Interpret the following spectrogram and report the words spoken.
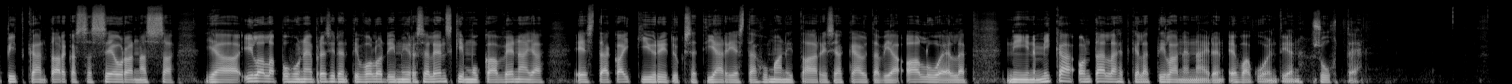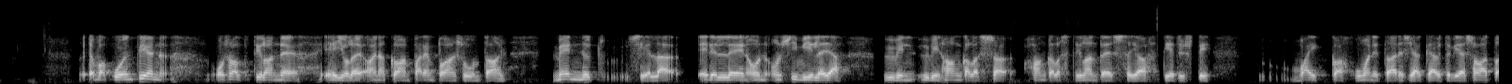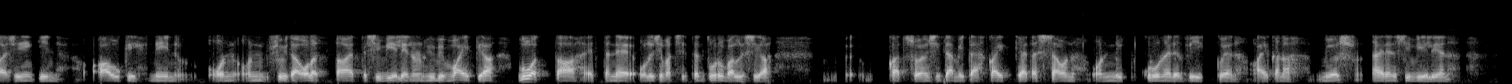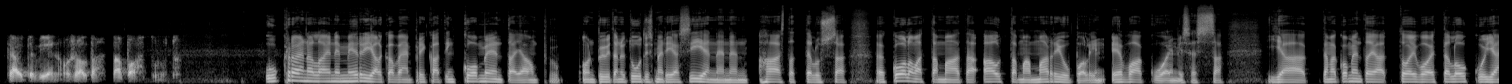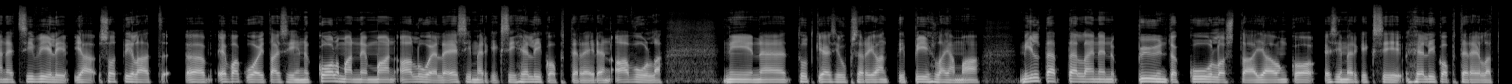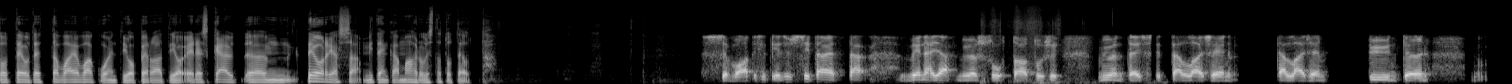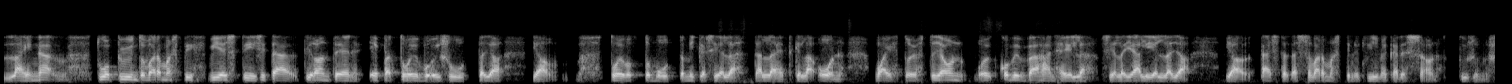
pitkään tarkassa seurannassa ja illalla puhuneen presidentti Volodymyr Zelenskin mukaan Venäjä estää kaikki yritykset järjestää humanitaarisia käytäviä alueelle. Niin mikä on tällä hetkellä tilanne näiden evakuointien suhteen? Evakuointien osalta tilanne ei ole ainakaan parempaan suuntaan mennyt. Siellä edelleen on, on siviilejä hyvin, hyvin hankalassa, hankalassa tilanteessa ja tietysti vaikka humanitaarisia käytäviä saataisiinkin auki, niin on, on syytä olettaa, että siviilien on hyvin vaikea luottaa, että ne olisivat sitten turvallisia katsoen sitä, mitä kaikkea tässä on, on nyt kuluneiden viikkojen aikana myös näiden siviilien käytävien osalta tapahtunut. Ukrainalainen merijalkaväen prikaatin komentaja on, on pyytänyt uutismedia CNNn haastattelussa kolmatta maata auttamaan Mariupolin evakuoimisessa. Ja tämä komentaja toivoo, että loukkuun jääneet siviili- ja sotilaat evakuoitaisiin kolmannen maan alueelle esimerkiksi helikoptereiden avulla niin tutkijaisiupseri Antti Pihlajamaa, miltä tällainen pyyntö kuulostaa ja onko esimerkiksi helikoptereilla toteutettava evakuointioperaatio edes käy, teoriassa mitenkään mahdollista toteuttaa? Se vaatisi tietysti sitä, että Venäjä myös suhtautuisi myönteisesti tällaiseen, tällaiseen pyyntöön. Lähinnä tuo pyyntö varmasti viestii sitä tilanteen epätoivoisuutta ja, ja toivottomuutta, mikä siellä tällä hetkellä on. Vaihtoehtoja on kovin vähän heillä siellä jäljellä ja, ja tästä tässä varmasti nyt viime kädessä on kysymys.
